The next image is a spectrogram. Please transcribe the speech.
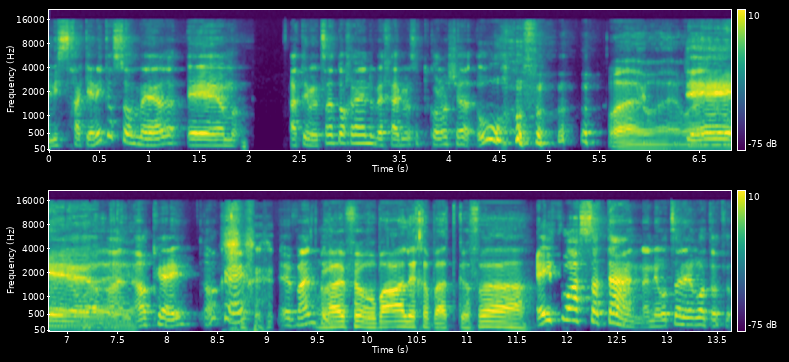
משחק יניטוס אומר, אתם יוצרי תוכן וחייבים לעשות כל מה ש... וואי וואי וואי. אוקיי, אוקיי, הבנתי. הוא בא עליך בהתקפה? איפה השטן? אני רוצה לראות אותו.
